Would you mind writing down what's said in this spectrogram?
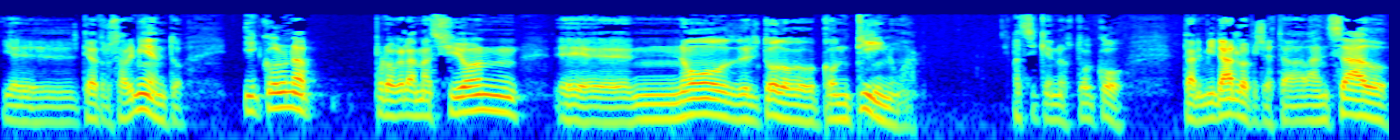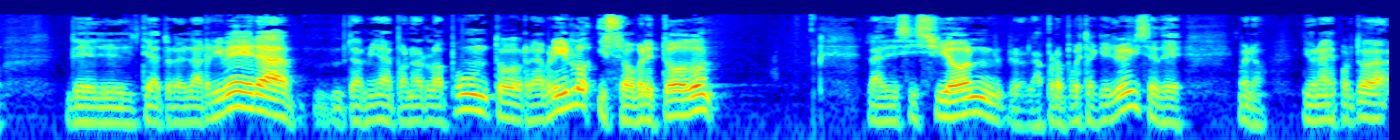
y el Teatro Sarmiento, y con una programación eh, no del todo continua. Así que nos tocó terminar lo que ya estaba avanzado del Teatro de la Ribera, terminar de ponerlo a punto, reabrirlo y sobre todo la decisión, la propuesta que yo hice de, bueno, de una vez por todas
